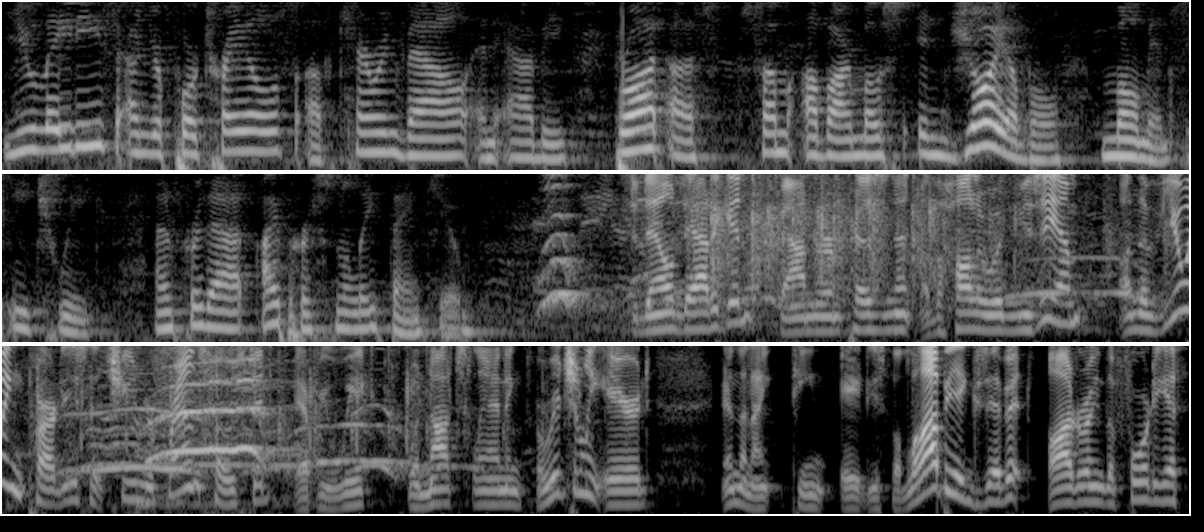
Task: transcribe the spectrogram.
You ladies and your portrayals of Karen, Val, and Abby brought us some of our most enjoyable moments each week. And for that, I personally thank you. Donelle Dadigan, founder and president of the Hollywood Museum, on the viewing parties that she and her friends hosted every week when Knots Landing originally aired in the 1980s. The lobby exhibit honoring the 40th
